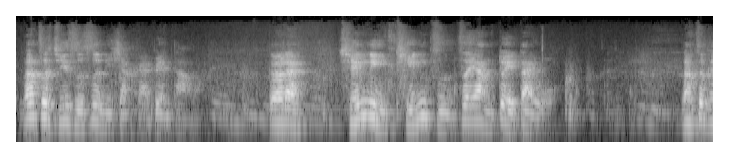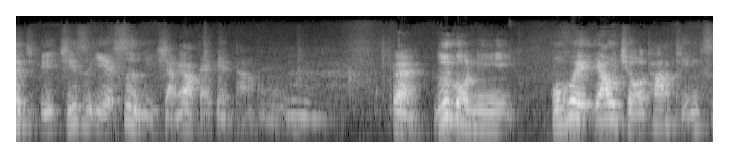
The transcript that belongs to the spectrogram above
那这其实是你想改变他嘛，对不对？请你停止这样对待我。那这个其实也是你想要改变他。对，如果你不会要求他停止，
